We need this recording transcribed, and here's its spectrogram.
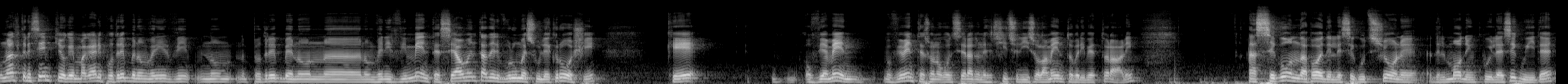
un altro esempio che magari potrebbe non venirvi, non, potrebbe non, non venirvi in mente, se aumentate il volume sulle croci, che ovviamente, ovviamente sono considerate un esercizio di isolamento per i pettorali, a seconda poi dell'esecuzione, del modo in cui le eseguite,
